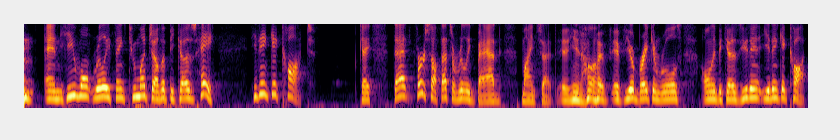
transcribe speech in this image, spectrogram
and he won't really think too much of it because, hey, he didn't get caught. Okay. That first off, that's a really bad mindset. You know, if, if you're breaking rules only because you didn't you didn't get caught.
